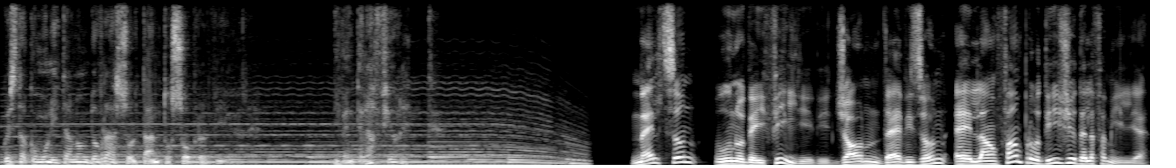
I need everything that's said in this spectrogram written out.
questa comunità non dovrà soltanto sopravvivere, diventerà fiorente. Nelson, uno dei figli di John Davison, è l'enfant prodige della famiglia.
